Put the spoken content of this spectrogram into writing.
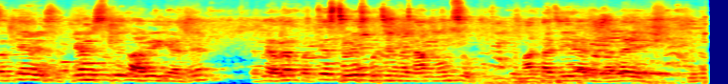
સત્યાવીસ, અઠ્યાવીસ સુધી તો આવી ગયા છે. એટલે હવે પચીસ છવ્વીસ પછી અમે નામ નોંધશું કે માતાજીએ અને દાદાએ જેને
